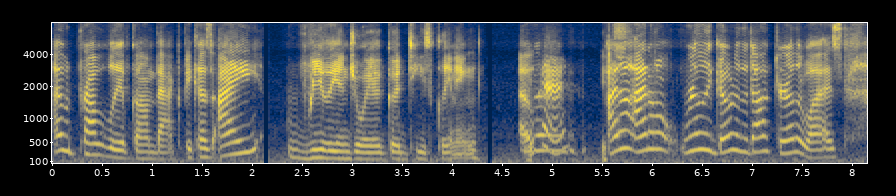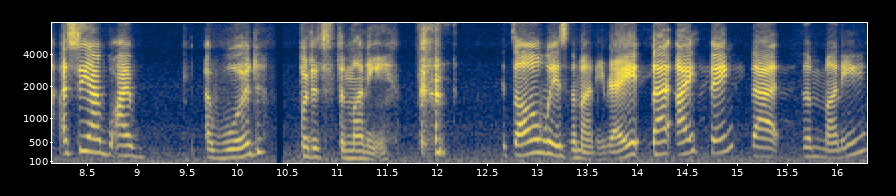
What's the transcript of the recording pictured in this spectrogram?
I would probably have gone back because I really enjoy a good teeth cleaning. Okay. I don't. I don't really go to the doctor otherwise. I see. I. I. I would, but it's the money. It's always the money, right? That I think that the money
